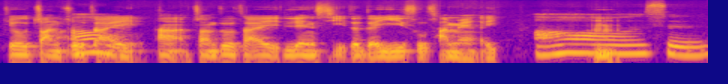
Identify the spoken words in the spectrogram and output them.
就专注在、哦、啊，专注在练习这个艺术上面而已。哦，嗯、是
